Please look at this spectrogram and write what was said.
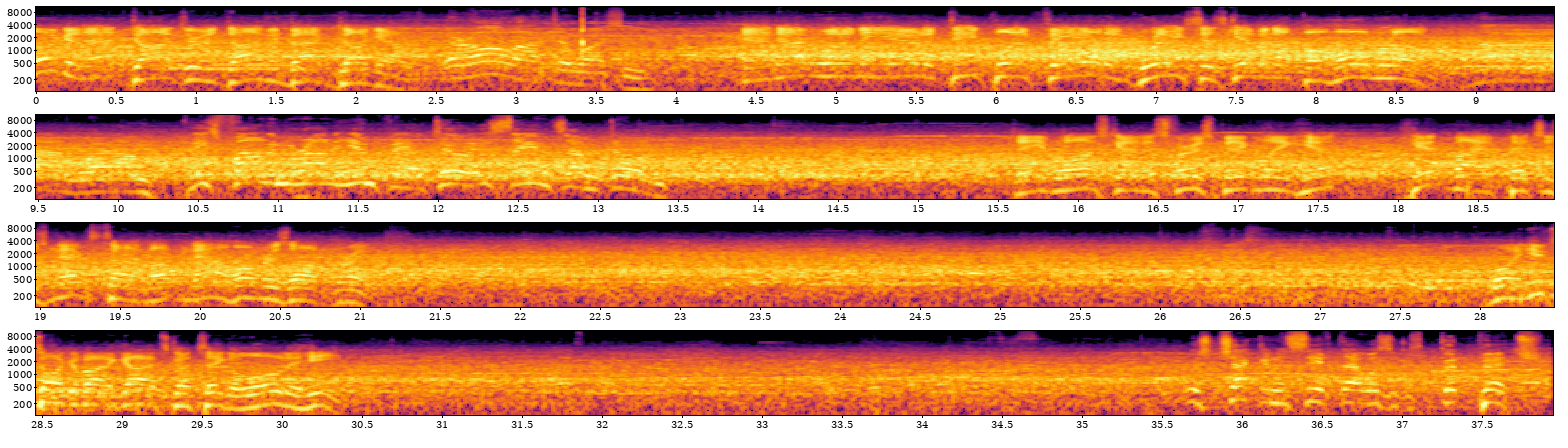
Look at that Dodger and Diamondback dugout. They're all out there watching. And that one in the air to deep left field, and Grace has given up a home run. Ah, well, he's found him around the infield, too. He's saying something to him. Dave Ross got his first big league hit. Hit by a pitch his next time up. Now homers off Grace. Boy, you talk about a guy that's going to take a load of heat. Was checking to see if that was a good pitch.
